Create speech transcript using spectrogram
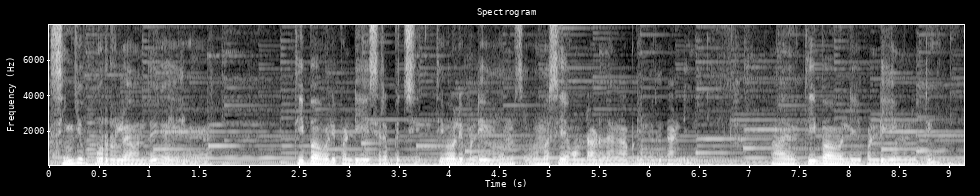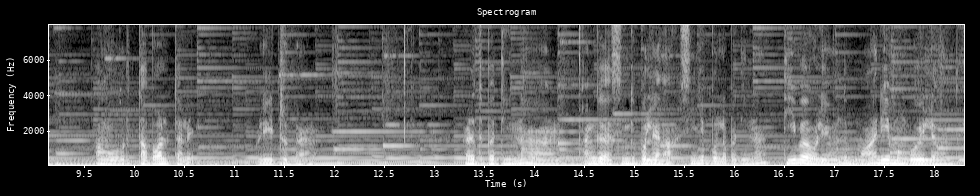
சிங்கப்பூரில் வந்து தீபாவளி பண்டிகையை சிறப்பிச்சு தீபாவளி பண்டிகை விமர்ச விமர்சையாக கொண்டாடுதாங்க அப்படிங்கிறதுக்காண்டி தீபாவளி பண்டிகையை முன்னிட்டு அவங்க ஒரு தபால் தலை வெளியிட்டிருக்கிறாங்க அடுத்து பார்த்திங்கன்னா அங்கே சிங்கப்பூர்லேயே தான். சிங்கப்பூரில் பார்த்திங்கன்னா தீபாவளியை வந்து மாரியம்மன் கோயிலில் வந்து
